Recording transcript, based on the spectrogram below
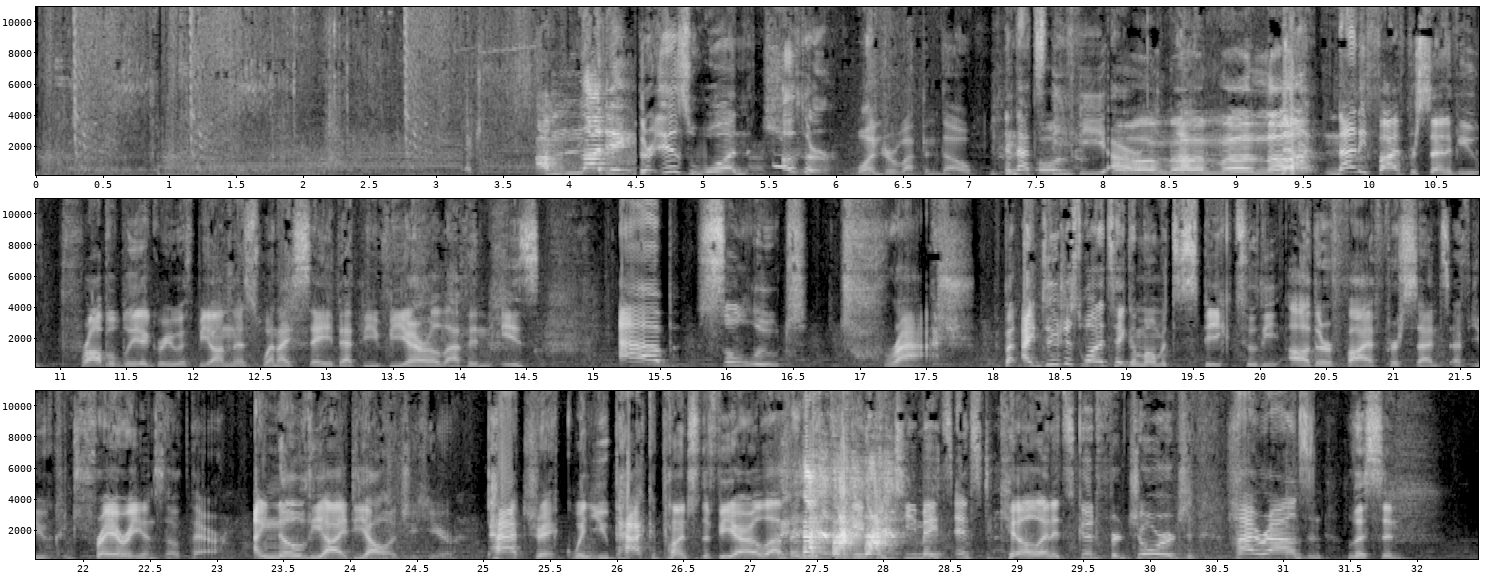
I'm nutting. There is one other wonder weapon, though, and that's the oh, VR. Oh 11. no no no! Now, 95% of you probably agree with me on this when I say that the VR11 is absolute trash. But I do just want to take a moment to speak to the other 5% of you contrarians out there. I know the ideology here. Patrick, when you pack a punch the VR11, it can give your teammates insta kill, and it's good for George and high rounds. And listen,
